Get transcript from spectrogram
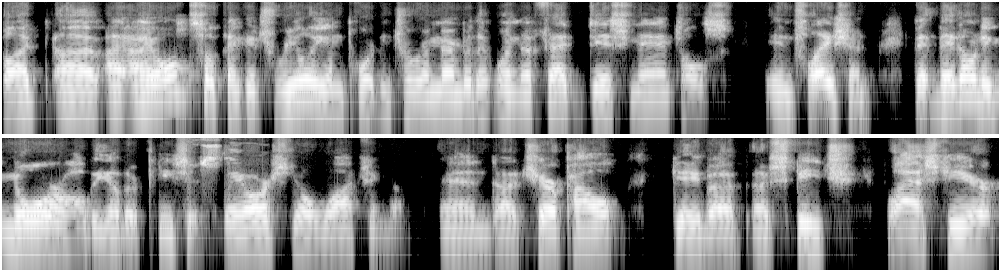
But uh, I, I also think it's really important to remember that when the Fed dismantles inflation, that they don't ignore all the other pieces. They are still watching them. And uh, Chair Powell gave a, a, speech last year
